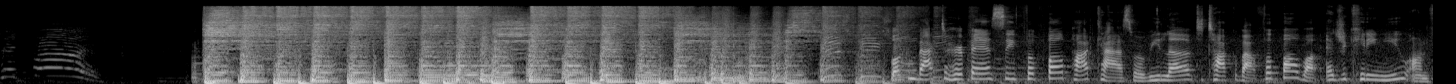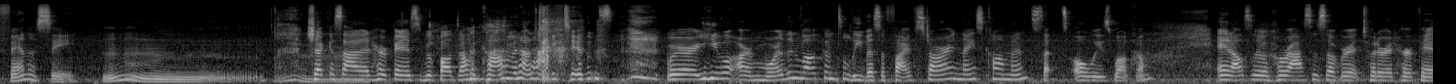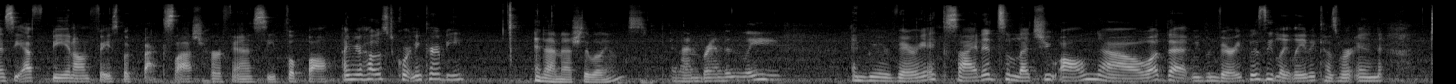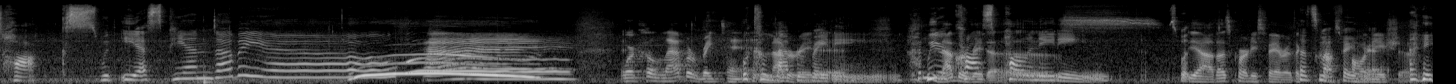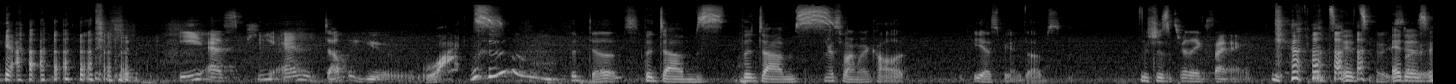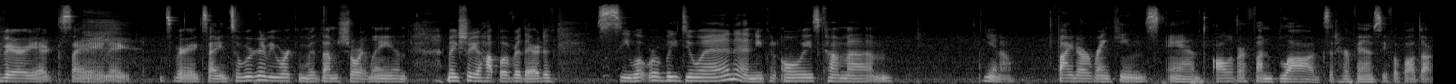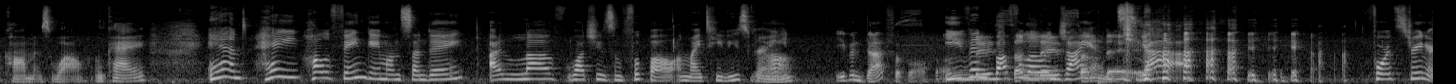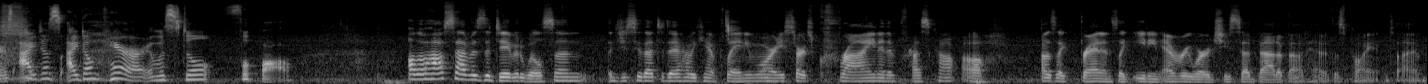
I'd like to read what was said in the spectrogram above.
take five. Welcome back to Her Fantasy Football Podcast, where we love to talk about football while educating you on fantasy. Hmm. Check us out at herfantasyfootball.com and on iTunes, where you are more than welcome to leave us a five star and nice comments. That's always welcome. And also harass us over at Twitter at Her Fantasy FB and on Facebook backslash Her Fantasy Football. I'm your host, Courtney Kirby. And I'm Ashley Williams. And I'm Brandon Lee. And we're very excited to let you all know that we've been very busy lately because we're in talks with ESPNW. Hi. We're collaborating. We're collaborating. We are cross Collaborators. pollinating. That's what, Yeah, that's Courtney's favorite. The That's my favorite. cross-pollination. yeah. ESPNW. What? the dubs. The dubs. The dubs. That's what I'm going to call it. ESPN dubs. Which is It's really exciting. it's, it's it is Exciting. very exciting. It's very exciting. So we're going to be working with them shortly, and make sure you hop over there to see what we'll be doing. And you can always come, um, you know, find our rankings and all of our fun blogs at herfantasyfootball.com as well. Okay. And hey, Hall of Fame game on Sunday. I love watching some football on my TV screen. Ah, even bad football. Even Buffalo Sunday, and Giants. Sunday. Yeah. Fourth stringers. I just I don't care. It was still football. Although how sad was the David Wilson? Did you see that today? How he can't play anymore, and he starts crying in the press conf. Oh, I was like, Brandon's like eating every word she said bad about him at this point in time.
